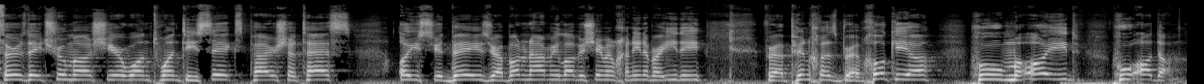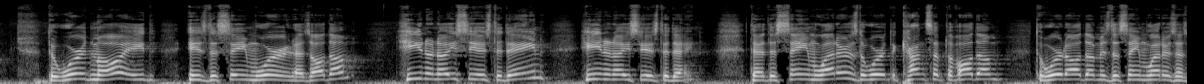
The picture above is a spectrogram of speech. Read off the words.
Thursday Truma, Shir 126, Parsha Tes, Ois Yud Beis, Rabbanan Amri, La B'Shem Chanina Bar Idi, V'Rab Pinchas, V'Rab Chulkiya, Hu Ma'oid, Hu Adam. The word Ma'oid is the same word as Adam. They're the same letters. The word, the concept of Adam, the word Adam is the same letters as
